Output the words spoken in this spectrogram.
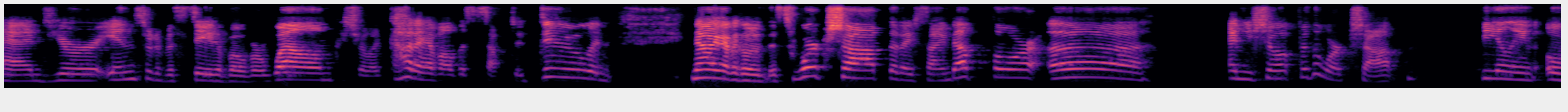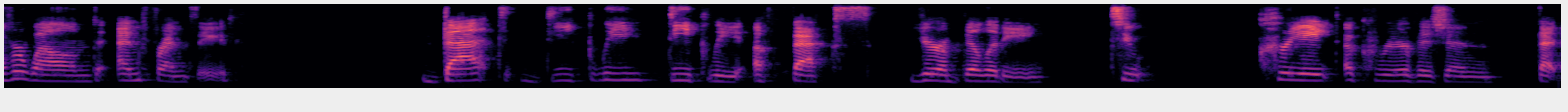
and you're in sort of a state of overwhelm because you're like god i have all this stuff to do and now i got to go to this workshop that i signed up for uh and you show up for the workshop feeling overwhelmed and frenzied that deeply deeply affects your ability to create a career vision that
